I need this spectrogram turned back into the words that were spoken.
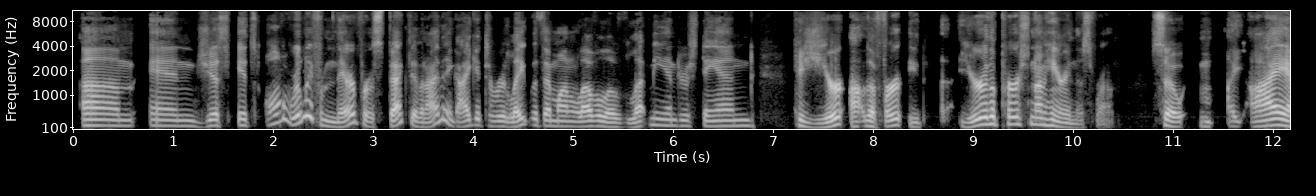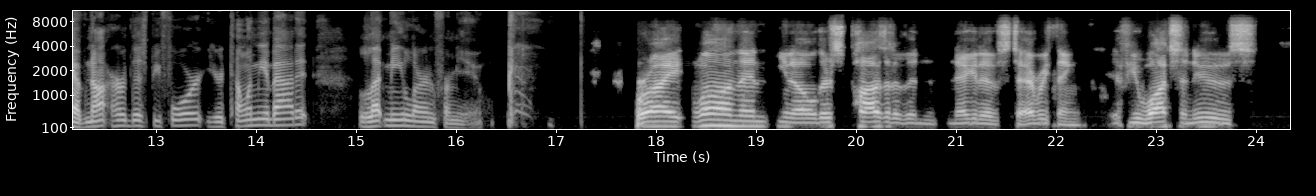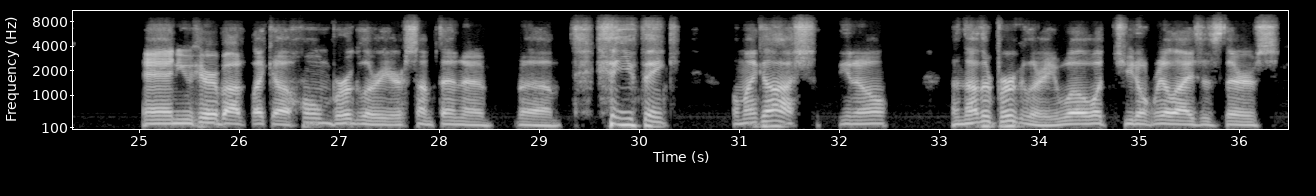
Um, and just it's all really from their perspective, and I think I get to relate with them on a level of let me understand because you're uh, the first, you're the person I'm hearing this from. So I, I have not heard this before. You're telling me about it. Let me learn from you. Right. Well, and then, you know, there's positive and negatives to everything. If you watch the news and you hear about like a home burglary or something, uh, um, you think, oh my gosh, you know, another burglary. Well, what you don't realize is there's,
